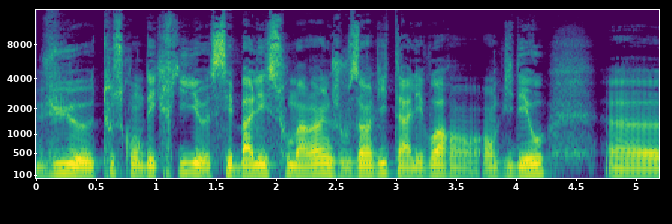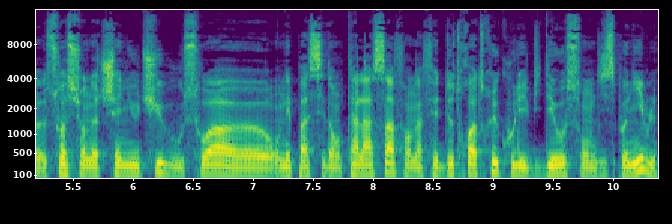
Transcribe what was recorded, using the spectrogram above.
vu euh, tout ce qu'on décrit, euh, ces balais sous-marins que je vous invite à aller voir en, vidéo, soit sur notre chaîne YouTube ou soit on est passé dans Thalassa. on a fait deux trois trucs où les vidéos sont disponibles.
